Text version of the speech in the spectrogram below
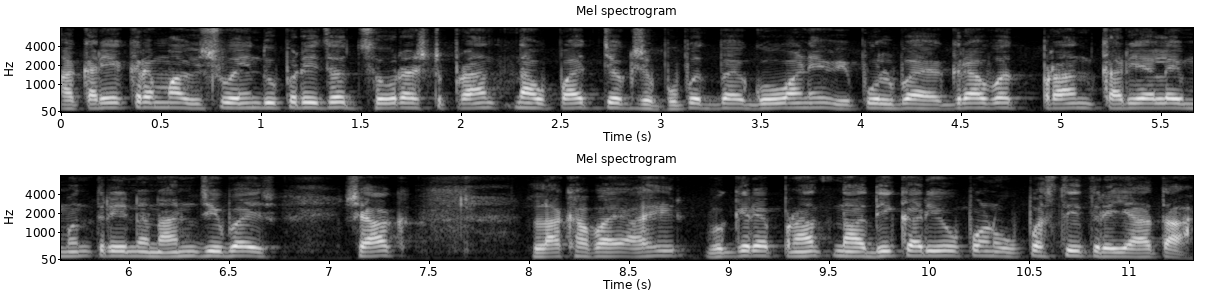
આ કાર્યક્રમમાં વિશ્વ હિન્દુ પરિષદ સૌરાષ્ટ્ર પ્રાંતના ઉપાધ્યક્ષ ભૂપતભાઈ ગોવાણી, વિપુલભાઈ અગ્રાવત, પ્રાંત કાર્યાલય મંત્રીના નાનજીભાઈ શાખ લાખાભાઈ આહિર વગેરે પ્રાંતના અધિકારીઓ પણ ઉપસ્થિત રહ્યા હતા.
